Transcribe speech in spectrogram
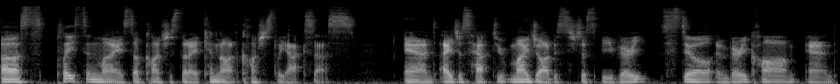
a place in my subconscious that I cannot consciously access. And I just have to, my job is to just be very still and very calm and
